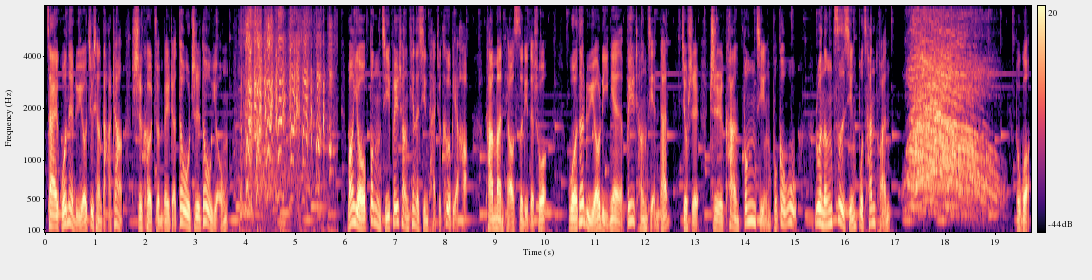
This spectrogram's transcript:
在国内旅游就像打仗，时刻准备着斗智斗勇。网友蹦极飞上天的心态就特别好，他慢条斯理地说：“我的旅游理念非常简单，就是只看风景不购物，若能自行不参团。”不过，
